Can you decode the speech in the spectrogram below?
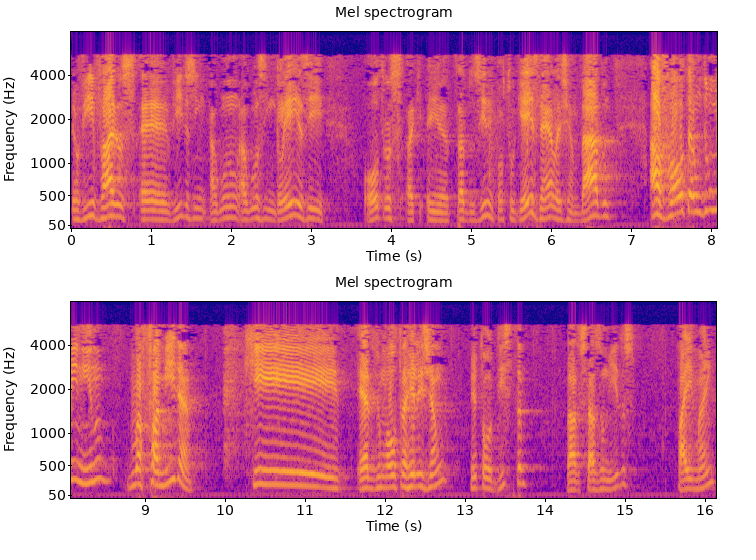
Eu vi vários é, vídeos, em, algum, alguns em inglês e outros eh, traduzidos em português, né, legendado. A volta é de um menino, de uma família que era de uma outra religião, metodista, lá dos Estados Unidos, pai e mãe.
